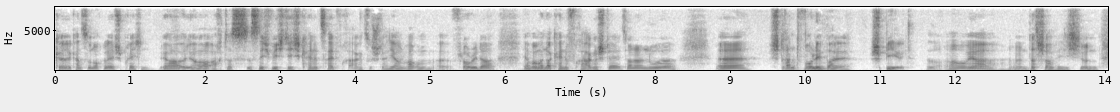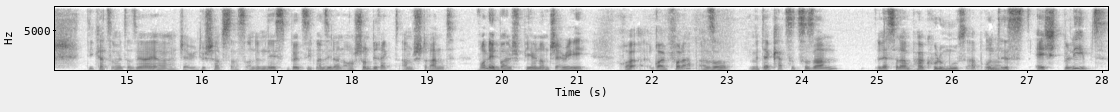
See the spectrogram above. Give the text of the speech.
kannst du noch gleich sprechen? Ja, ja, ach, das ist nicht wichtig, keine Zeit, Fragen zu stellen. Ja, und warum äh, Florida? Ja, weil man da keine Fragen stellt, sondern nur äh, Strandvolleyball spielt. So, oh ja, das schaffe ich. Und die Katze wollte so, ja, ja, Jerry, du schaffst das. Und im nächsten Bild sieht man sie dann auch schon direkt am Strand Volleyball spielen und Jerry räumt voll ab. Also mit der Katze zusammen lässt er da ein paar coole Moves ab und mhm. ist echt beliebt,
